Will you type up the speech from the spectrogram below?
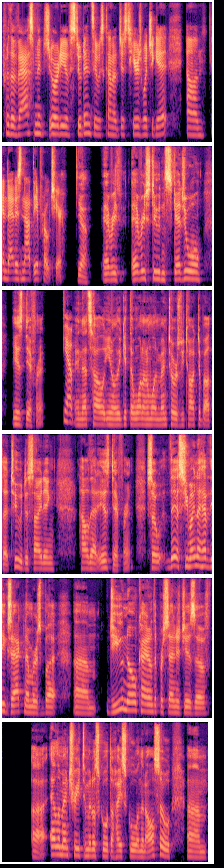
for the vast majority of students, it was kind of just here's what you get, um, and that is not the approach here. Yeah, every every student's schedule is different. Yep. And that's how, you know, they get the one-on-one mentors. We talked about that too, deciding how that is different. So this, you might not have the exact numbers, but um, do you know kind of the percentages of uh, elementary to middle school to high school, and then also um,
